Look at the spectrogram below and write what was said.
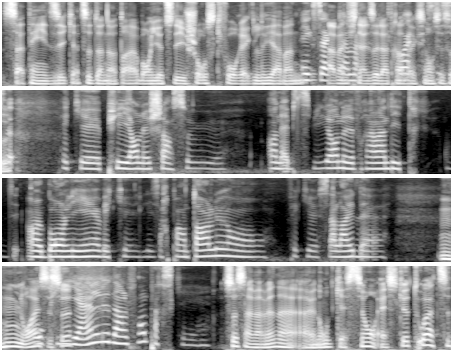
ça t'indique à titre de notaire, bon, y a-tu des choses qu'il faut régler avant, de- avant de finaliser la transaction, Ouais, c'est ça? Fait que, puis on est chanceux. euh, En Abitibi, là, on a vraiment des, un bon lien avec euh, les arpenteurs. Là, on, fait que ça l'aide à, ouais, aux c'est ça. clients, là, dans le fond, parce que... Ça, ça m'amène à, à une autre question. Est-ce que toi, à titre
